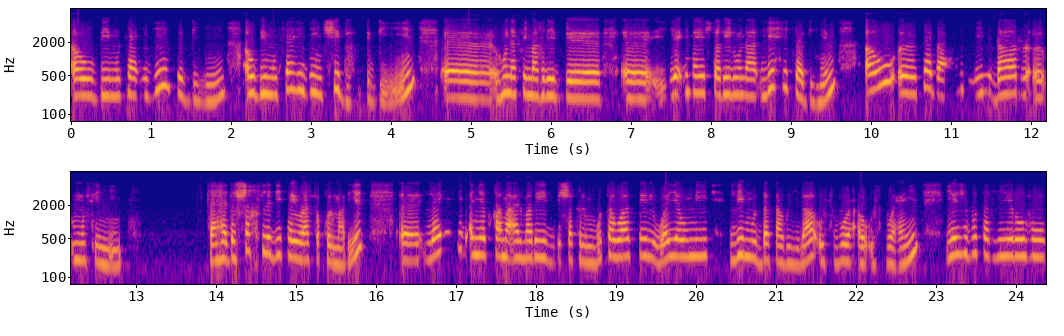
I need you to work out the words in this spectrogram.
أو بمساعدين طبيين أو بمساعدين شبه طبيين. آه، هنا في المغرب آه، يا إما يشتغلون لحسابهم أو تبعا لدار مسنين. فهذا الشخص الذي سيرافق المريض آه، لا يجب أن يبقى مع المريض بشكل متواصل ويومي لمدة طويلة أسبوع أو أسبوعين. يجب تغييره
